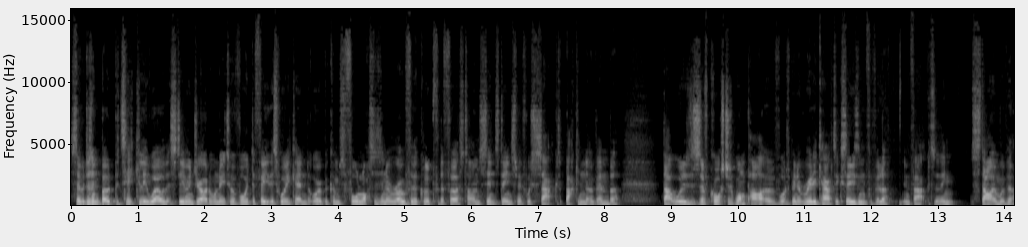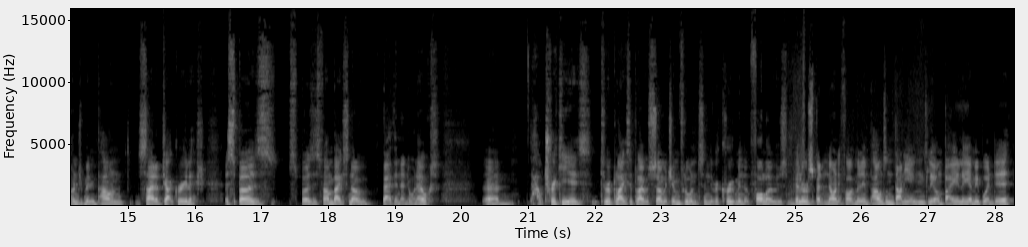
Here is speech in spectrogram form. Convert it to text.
So it doesn't bode particularly well that Steven Gerrard will need to avoid defeat this weekend, or it becomes four losses in a row for the club for the first time since Dean Smith was sacked back in November. That was, of course, just one part of what's been a really chaotic season for Villa. In fact, I think starting with the £100 million side of Jack Grealish, as Spurs Spurs' fan base know better than anyone else um, how tricky it is to replace a player with so much influence in the recruitment that follows. Villa have spent £95 million on Danny Ings, Leon Bailey, Emi Buendia,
